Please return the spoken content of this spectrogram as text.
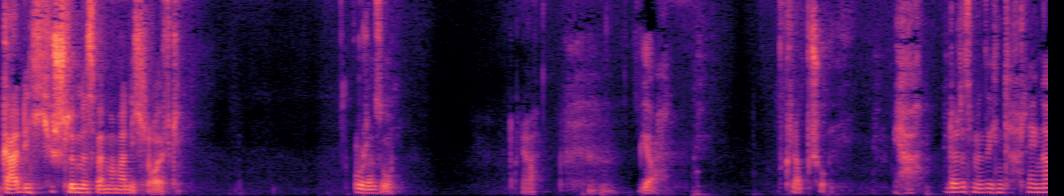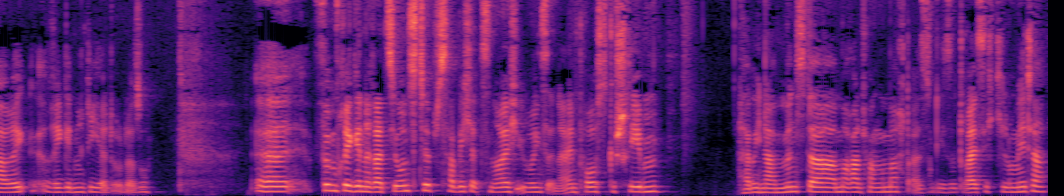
gar nicht schlimm ist, wenn man mal nicht läuft. Oder so. Ja. Ja. Klappt schon. Ja. Oder dass man sich einen Tag länger re regeneriert oder so. Äh, fünf Regenerationstipps habe ich jetzt neulich übrigens in einen Post geschrieben. Habe ich nach dem Münster-Marathon gemacht, also diese 30 Kilometer.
